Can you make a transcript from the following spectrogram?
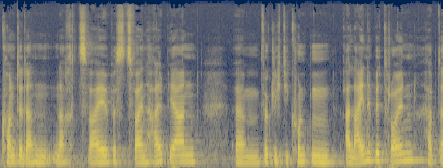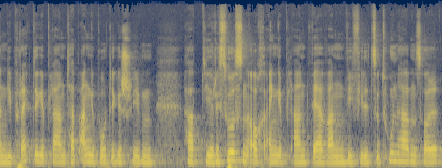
Konnte dann nach zwei bis zweieinhalb Jahren ähm, wirklich die Kunden alleine betreuen, habe dann die Projekte geplant, habe Angebote geschrieben, habe die Ressourcen auch eingeplant, wer wann wie viel zu tun haben soll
